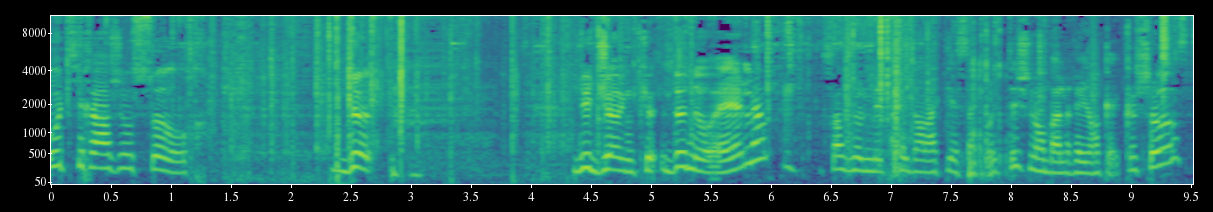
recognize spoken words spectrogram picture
au tirage au sort de du junk de Noël. Ça je le mettrai dans la caisse à côté, je l'emballerai dans quelque chose.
